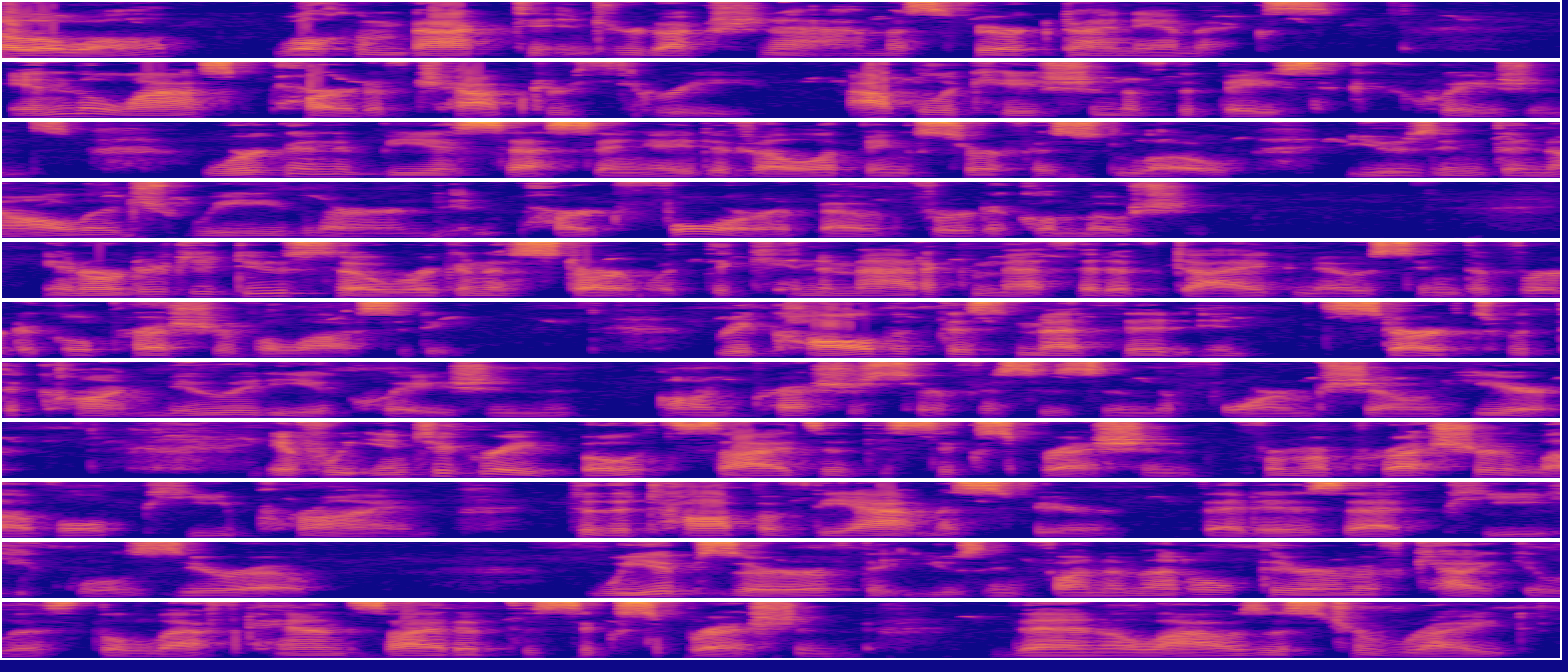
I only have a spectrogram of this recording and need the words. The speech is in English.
Hello all, welcome back to Introduction to Atmospheric Dynamics. In the last part of Chapter 3, Application of the Basic Equations, we're going to be assessing a developing surface low using the knowledge we learned in Part 4 about vertical motion. In order to do so, we're going to start with the kinematic method of diagnosing the vertical pressure velocity. Recall that this method starts with the continuity equation on pressure surfaces in the form shown here. If we integrate both sides of this expression from a pressure level P prime to the top of the atmosphere, that is at P equals zero, we observe that using fundamental theorem of calculus, the left-hand side of this expression then allows us to write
